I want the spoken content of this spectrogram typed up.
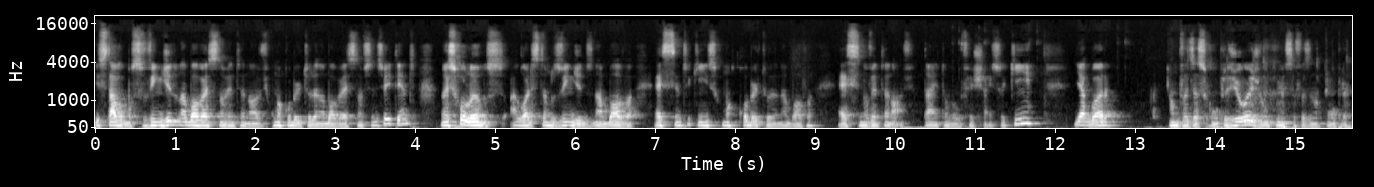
Estávamos vendidos na Bova S99 com uma cobertura na Bova S980. Nós rolamos, agora estamos vendidos na Bova S115 com uma cobertura na Bova S99. Tá? Então vamos fechar isso aqui. E agora vamos fazer as compras de hoje. Vamos começar fazendo a compra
